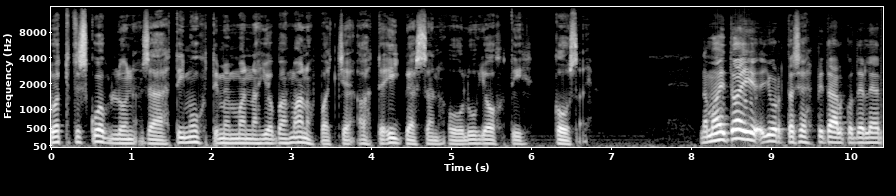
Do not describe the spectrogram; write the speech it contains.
Luottatis kuobluun sähti muhtimen manna jopa manohpatse ahte iipässän Oulu johti kosai. No mä toi juurta se pitää teille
